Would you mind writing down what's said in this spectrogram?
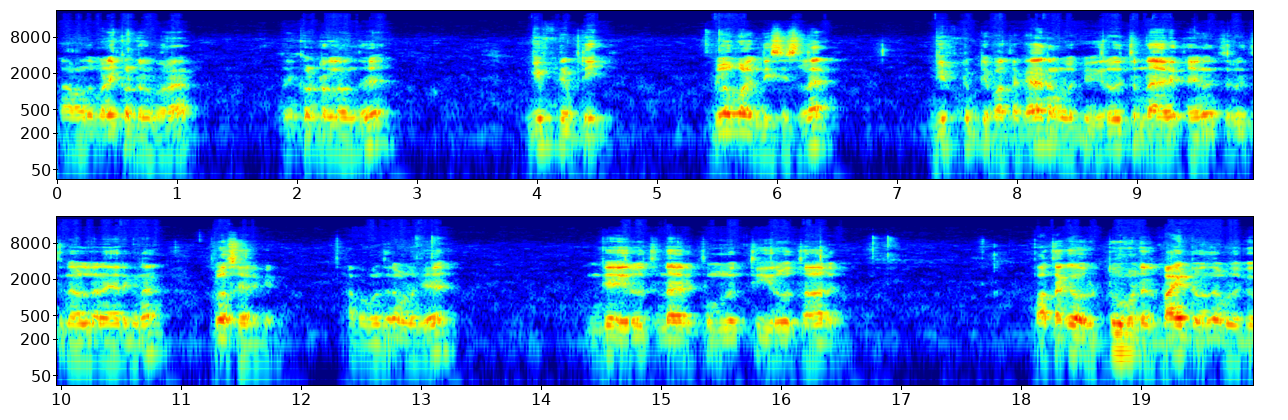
நான் வந்து மணி கண்ட்ரோல் போகிறேன் மணி கண்ட்ரோலில் வந்து கிஃப்ட் நிஃப்டி குளோபல் இண்டிசஸில் கிஃப்ட் நிஃப்டி பார்த்தாக்கா நம்மளுக்கு இருபத்தி ரெண்டாயிரத்தி ஐநூற்றி இருபத்தி நாலில் நேருக்குன்னா க்ளோஸ் ஆயிருக்கு அப்போ வந்து நம்மளுக்கு இங்கே இருபத்தி ரெண்டாயிரத்தி முந்நூற்றி இருபத்தாறு. பார்த்தாக்கா ஒரு டூ ஹண்ட்ரட் பாயிண்ட் வந்து நம்மளுக்கு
